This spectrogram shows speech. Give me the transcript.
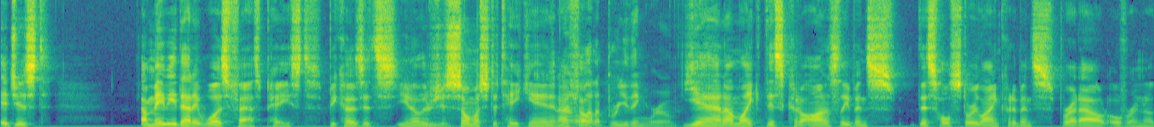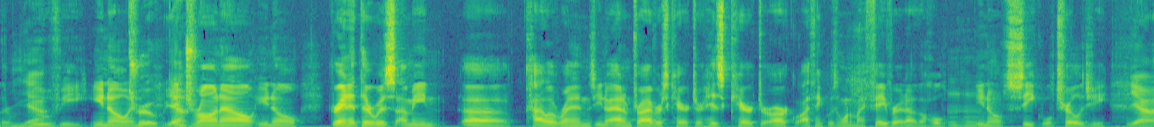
it just uh, maybe that it was fast paced because it's you know there's just so much to take in, and. Not I a felt lot of breathing room. yeah, and I'm like, this could have honestly been s- this whole storyline could have been spread out over another Yeah. movie, you know, and, True, yeah. and drawn out, you know. Granted, there was, I mean, uh, Kylo Ren's, you know, Adam Driver's character, his character arc, I think was one of my favorite out of the whole, you know, sequel trilogy. Mm-hmm. Yeah, I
